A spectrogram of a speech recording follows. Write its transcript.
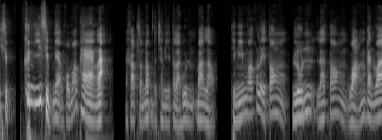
20 ขึ้น 20 เนี่ย ผมว่าแพงละนะครับสำหรับดัชนีตลาดหุ้นบ้านเรา ทีนี้มันก็เลยต้องลุ้นและต้องหวังกันว่า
